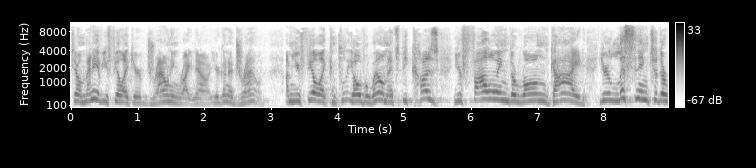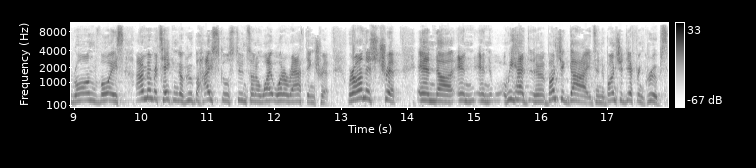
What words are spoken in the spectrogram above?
You know, many of you feel like you're drowning right now. You're going to drown. I mean, you feel like completely overwhelmed, and it's because you're following the wrong guide. You're listening to the wrong voice. I remember taking a group of high school students on a whitewater rafting trip. We're on this trip, and, uh, and, and we had a bunch of guides and a bunch of different groups.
